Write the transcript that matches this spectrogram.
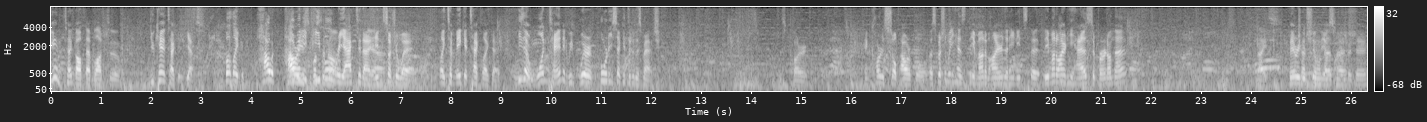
You can tech off that block too. You can tech it, yes. But like, how how, How are many supposed to people react to that Yeah. in such a way, like to make it tech like that? He's at 110, and we we're 40 seconds into this match, This cart. and Cart is so powerful, especially when he has the amount of iron that he needs. To, the amount of iron he has to burn on that. Nice. Very good shield in the up smash. right there.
